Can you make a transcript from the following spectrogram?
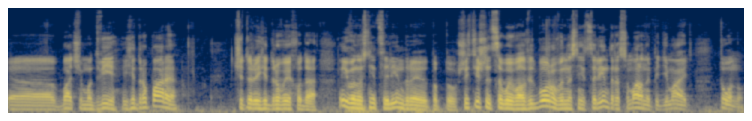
Е, Бачимо дві гідропари, 4 гідровихода і виносні циліндри, тобто 6-шліцевий вал відбору, виносні циліндри сумарно підіймають тонну.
